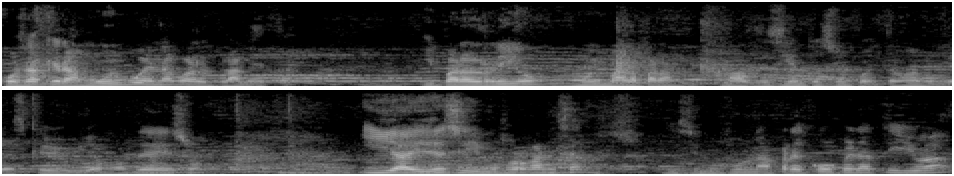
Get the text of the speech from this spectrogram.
cosa que era muy buena para el planeta y para el río, muy mala para más de 150 familias que vivíamos de eso. Y ahí decidimos organizarnos. Hicimos una precooperativa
